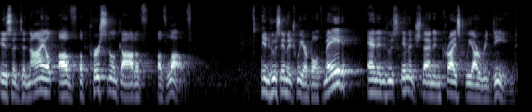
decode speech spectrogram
is a denial of a personal God of, of love, in whose image we are both made, and in whose image, then, in Christ, we are redeemed.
